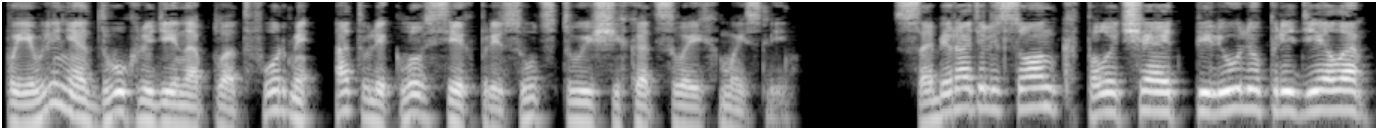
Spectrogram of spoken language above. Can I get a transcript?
Появление двух людей на платформе отвлекло всех присутствующих от своих мыслей. Собиратель Сонг получает пилюлю предела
